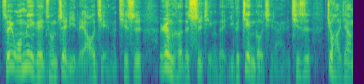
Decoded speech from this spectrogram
所以我们也可以从这里了解呢，其实任何的事情的一个建构起来呢，其实就好像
